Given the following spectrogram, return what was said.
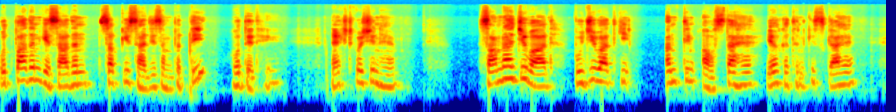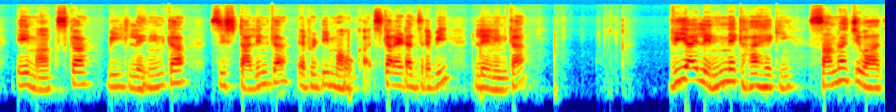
उत्पादन के साधन सबकी साझी संपत्ति होते थे। नेक्स्ट क्वेश्चन है, साम्राज्यवाद पूंजीवाद की अंतिम अवस्था है, यह कथन किसका है? ए मार्क्स का बी लेनिन का सी स्टालिन का या फिर डी माओ का। इसका राइट आंसर है बी लेनिन का। वी आई लेनिन ने कहा है कि साम्राज्यवाद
